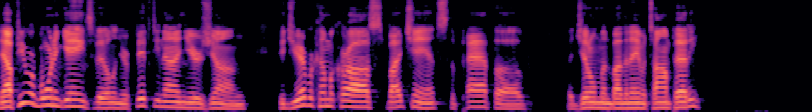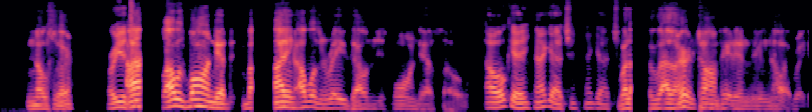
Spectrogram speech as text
Now, if you were born in Gainesville and you're 59 years young, did you ever come across, by chance, the path of a gentleman by the name of Tom Petty? No, sir. Are you? A I- Tom- I was born there, but I didn't. I wasn't raised. I was just born there. So oh, okay. I got you. I got you. Well, I heard of Tom Petty in, in Heartbreakers.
